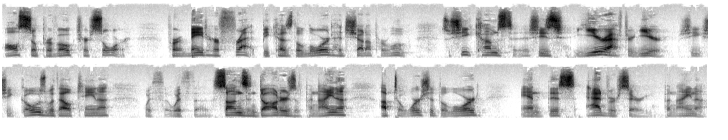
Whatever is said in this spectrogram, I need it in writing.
also provoked her sore, for it made her fret because the Lord had shut up her womb. So she comes, to, she's year after year she, she goes with Elkanah, with, with the sons and daughters of Peninnah, up to worship the Lord. And this adversary, Peninnah,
